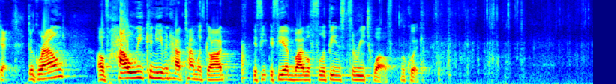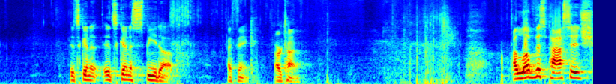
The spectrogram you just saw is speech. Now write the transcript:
Okay, the ground of how we can even have time with God. If you, if you have Bible, Philippians 3.12, real quick. It's gonna, it's gonna speed up, I think, our time. I love this passage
